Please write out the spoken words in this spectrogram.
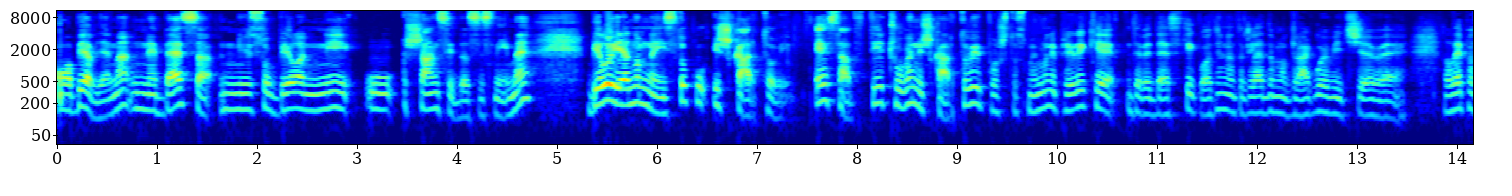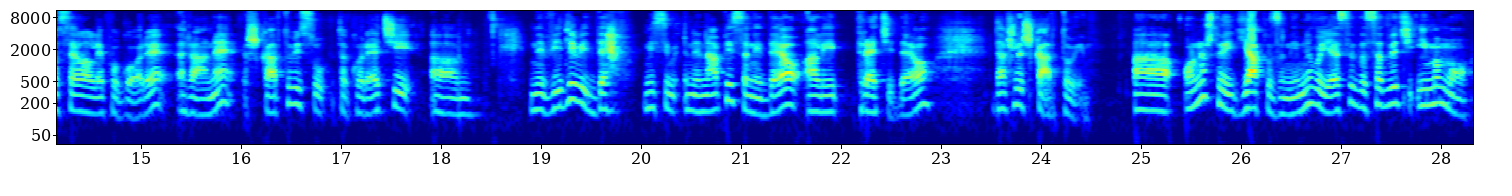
objavljena, nebesa nisu bila ni u šansi da se snime. Bilo je jednom na istoku i škartovi. E sad, ti čuveni škartovi, pošto smo imali prilike 90. godina da gledamo Dragojevićeve Lepa sela, lepo gore, rane, škartovi su, tako reći, um, nevidljivi deo, mislim, nenapisani deo, ali treći deo, dakle, škartovi. A, ono što je jako zanimljivo jeste da sad već imamo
